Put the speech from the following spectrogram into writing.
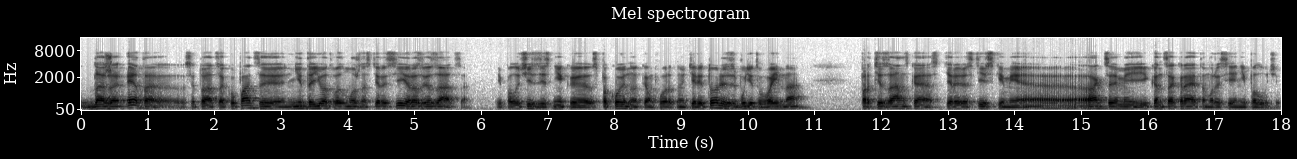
даже эта ситуация оккупации не дает возможности России развязаться и получить здесь некую спокойную, комфортную территорию. Здесь будет война партизанская с террористическими э, акциями и конца края тому Россия не получит.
